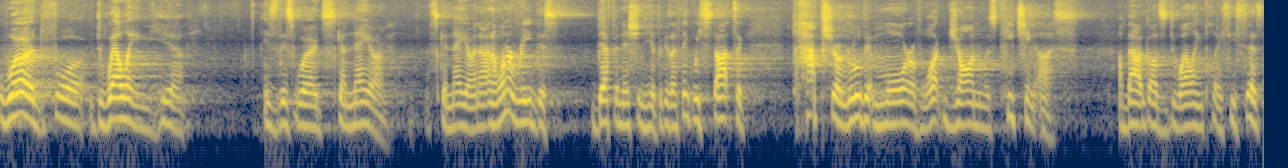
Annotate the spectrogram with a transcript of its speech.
word for dwelling here is this word skaneo. Skaneo. And I, and I want to read this definition here because I think we start to capture a little bit more of what John was teaching us about God's dwelling place. He says,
